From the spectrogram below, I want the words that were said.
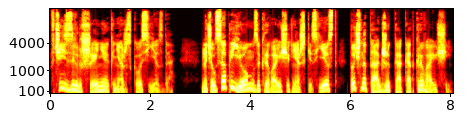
в честь завершения княжеского съезда. Начался прием, закрывающий княжеский съезд, точно так же, как и открывающий.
